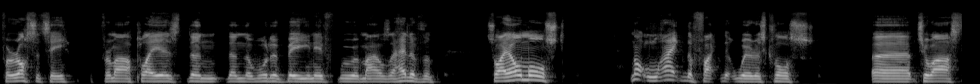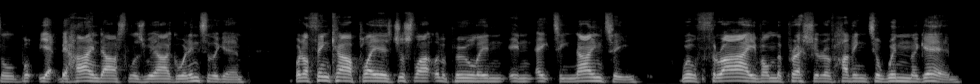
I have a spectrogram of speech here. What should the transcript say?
ferocity from our players than than there would have been if we were miles ahead of them. So I almost not like the fact that we're as close uh, to Arsenal, but yet behind Arsenal as we are going into the game. But I think our players, just like Liverpool in in eighteen nineteen, will thrive on the pressure of having to win the game,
